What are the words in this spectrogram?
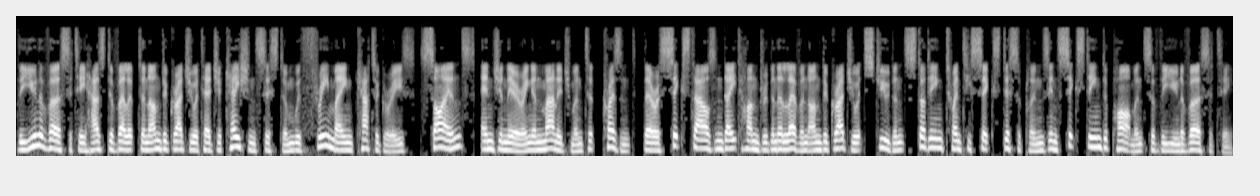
The university has developed an undergraduate education system with three main categories science, engineering, and management. At present, there are 6,811 undergraduate students studying 26 disciplines in 16 departments of the university.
